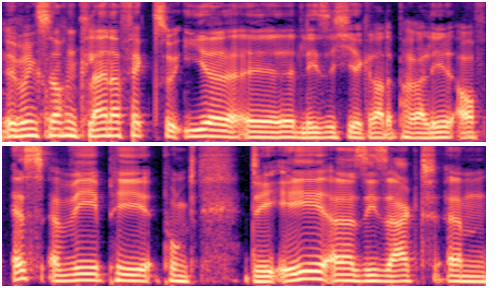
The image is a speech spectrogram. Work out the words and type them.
übrigens noch ein kleiner Fakt zu ihr, äh, lese ich hier gerade parallel auf swp.de. Äh, sie sagt ähm,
